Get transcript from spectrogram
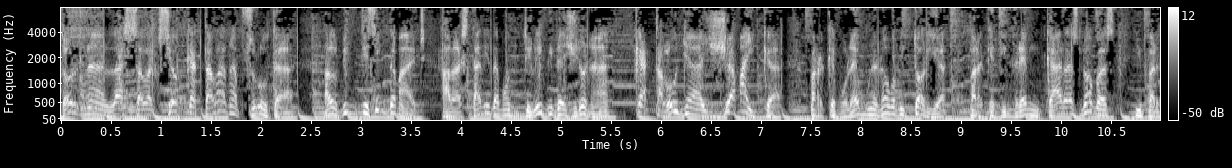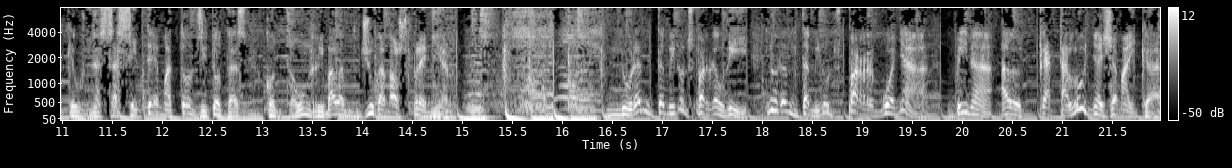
Torna la selecció catalana absoluta. El 25 de maig, a l'estadi de Montilivi de Girona, Catalunya-Jamaica. Perquè volem una nova victòria, perquè tindrem cares noves i perquè us necessitem a tots i totes contra un rival amb jugadors Premier. 90 minuts per gaudir, 90 minuts per guanyar. Vine al Catalunya-Jamaica.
